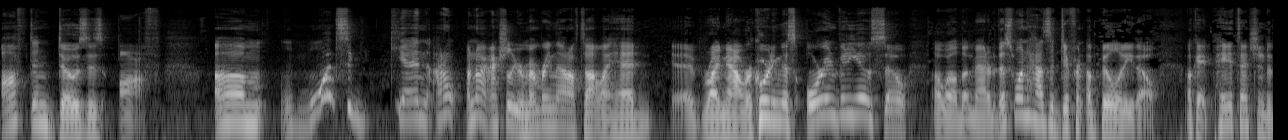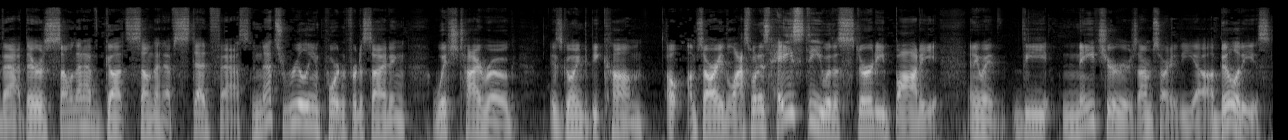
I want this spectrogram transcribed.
often dozes off. Um, once again, I don't, I'm not actually remembering that off the top of my head uh, right now, recording this or in video, so, oh well, doesn't matter. This one has a different ability, though. Okay, pay attention to that. There's some that have Guts, some that have Steadfast, and that's really important for deciding which Tyrogue is going to become... Oh, I'm sorry, the last one is Hasty with a sturdy body. Anyway, the natures, I'm sorry, the uh, abilities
